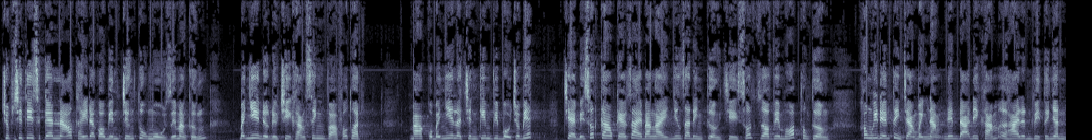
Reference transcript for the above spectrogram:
Chụp CT scan não thấy đã có biến chứng tụ mủ dưới màng cứng. Bệnh nhi được điều trị kháng sinh và phẫu thuật. Bà của bệnh nhi là Trần Kim Vi Bội cho biết, trẻ bị sốt cao kéo dài 3 ngày nhưng gia đình tưởng chỉ sốt do viêm hô hấp thông thường, không nghĩ đến tình trạng bệnh nặng nên đã đi khám ở hai đơn vị tư nhân.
